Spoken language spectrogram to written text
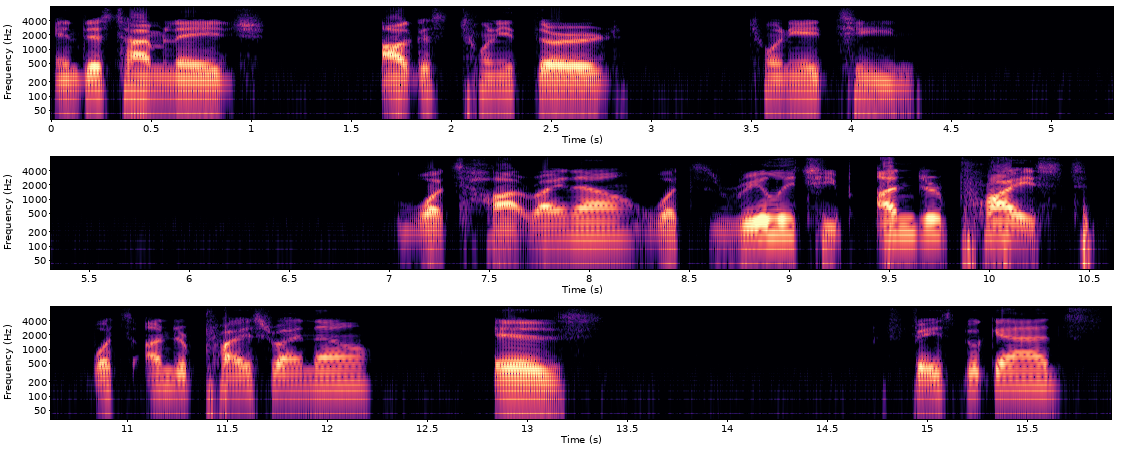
in this time and age, August 23rd, 2018, what's hot right now, what's really cheap, underpriced, what's underpriced right now is Facebook ads,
